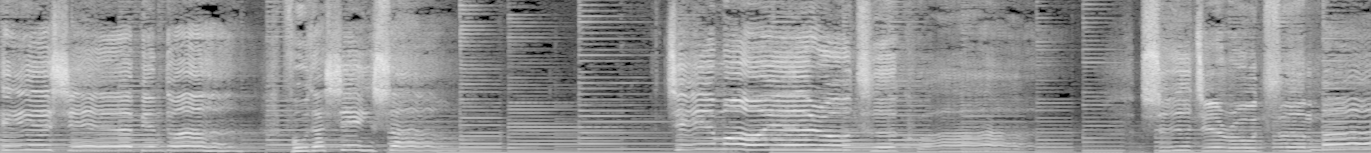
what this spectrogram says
一些片段浮在心上。寂寞也如此宽。世界如此慢，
